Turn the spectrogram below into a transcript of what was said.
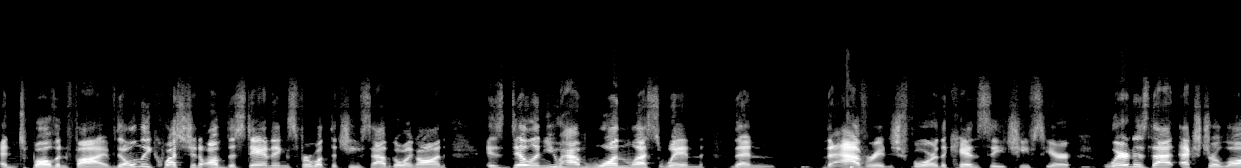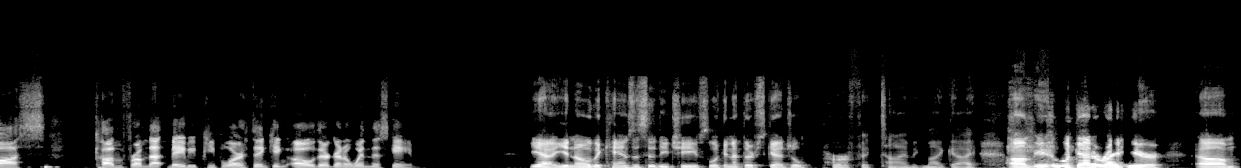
and 12 and 5 the only question of the standings for what the chiefs have going on is dylan you have one less win than the average for the kansas city chiefs here. Where does that extra loss come from that maybe people are thinking oh they're going to win this game Yeah, you know, the Kansas City Chiefs looking at their schedule, perfect timing, my guy. Um, look at it right here. Um,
